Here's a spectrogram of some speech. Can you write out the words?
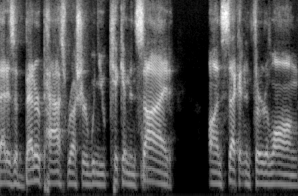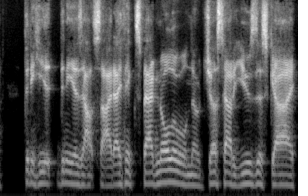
that is a better pass rusher when you kick him inside on second and third along than he than he is outside. I think Spagnuolo will know just how to use this guy.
